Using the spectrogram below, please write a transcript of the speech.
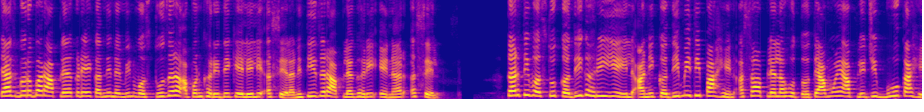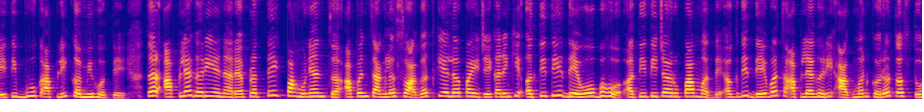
त्याचबरोबर आपल्याकडे एखादी नवीन वस्तू जर आपण खरेदी केलेली असेल आणि ती जर आपल्या घरी येणार असेल तर ती वस्तू कधी घरी येईल आणि कधी मी ती पाहेन असं आपल्याला होतं. त्यामुळे आपली जी भूक आहे ती भूक आपली कमी होते. तर आपल्या घरी येणाऱ्या प्रत्येक पाहुण्यांचं आपण चांगलं स्वागत केलं पाहिजे. कारण की अतिथी देवोभव अतिथीच्या रूपामध्ये अगदी देवच आपल्या घरी आगमन करत असतो.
